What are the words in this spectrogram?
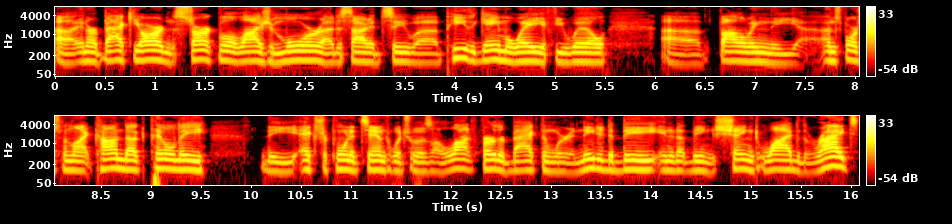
uh, in our backyard in Starkville. Elijah Moore uh, decided to uh, pee the game away, if you will, uh, following the uh, unsportsmanlike conduct penalty. The extra point attempt, which was a lot further back than where it needed to be, ended up being shanked wide to the right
